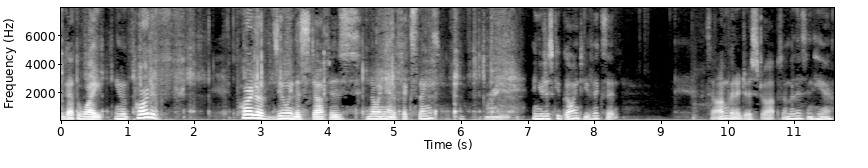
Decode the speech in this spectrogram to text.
we got the white. You know, part of, part of doing this stuff is knowing how to fix things. Right. and you just keep going till you fix it. So I'm going to just drop some of this in here.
